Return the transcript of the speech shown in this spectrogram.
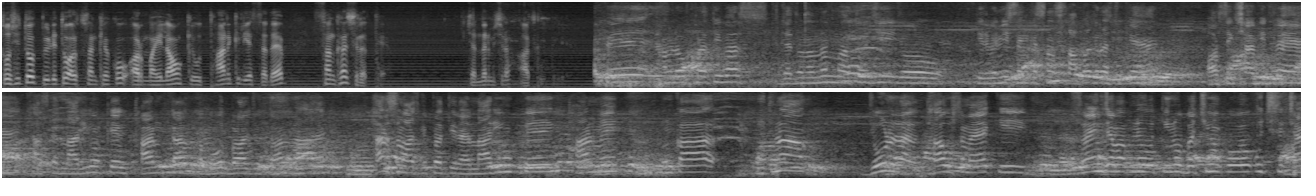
शोषितों, पीड़ितों, अल्पसंख्यकों और महिलाओं के उत्थान के लिए सदैव संघर्षरत थे। चंदन मिश्रा आजकल के लिए। हम लोग प्रतिवर्ष जदुनंदन महतो जी जो त्रिवेणी संघ के संस्थापक रह चुके हैं और शिक्षाविद रहे हैं, खासकर नारियों के उत्थान का उनका बहुत बड़ा योगदान रहा है। हर समाज के प्रति रहा, नारियों के उत्थान में उनका इतना जोड़ था उस समय कि स्वयं जब अपने वो तीनों बच्चियों को उच्च शिक्षा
